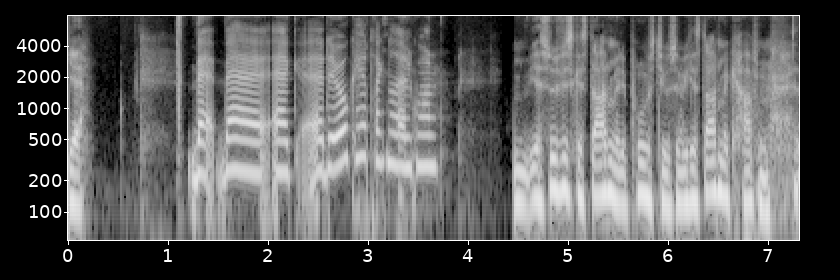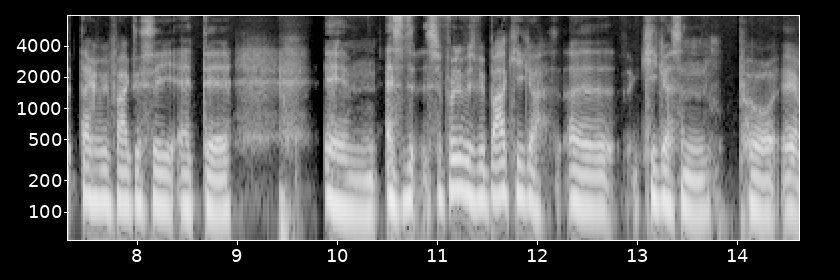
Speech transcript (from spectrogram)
Ja. Hvad, hvad, er, er det okay at drikke noget alkohol? Jeg synes, vi skal starte med det positive, så vi kan starte med kaffen. Der kan vi faktisk se, at øh, øh, altså selvfølgelig, hvis vi bare kigger, øh, kigger sådan på øh,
